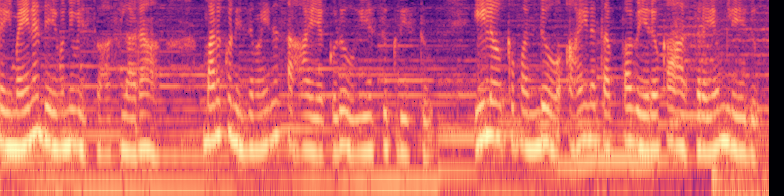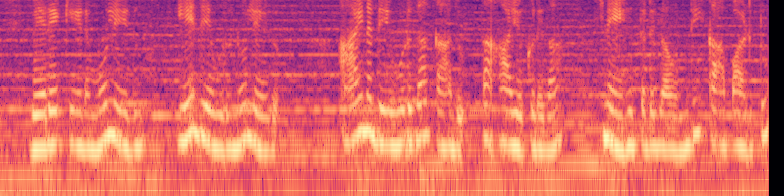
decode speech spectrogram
ప్రియమైన దేవుని విశ్వాసులారా మనకు నిజమైన సహాయకుడు యేసుక్రీస్తు. ఈ లోకమందు ఆయన తప్ప వేరొక ఆశ్రయం లేదు. వేరే కేడము లేదు. ఏ దేవుడునూ లేడు. ఆయన దేవుడుగా కాదు సహాయకుడిగా స్నేహితుడిగా ఉండి కాపాడుతూ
